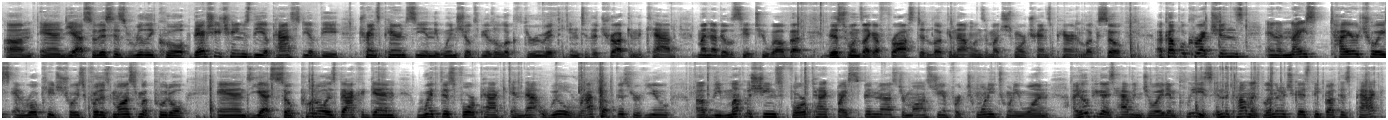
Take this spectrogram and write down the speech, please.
Um, and yeah, so this is really cool. They actually changed the opacity of the transparency in the windshield to be able to look through it into the truck and the cab. Might not be able to see it too well, but this one's like a frosted look and that one's a much more transparent look. So a couple corrections and a nice tire choice and roll cage choice for this Monster Mutt Poodle. And yes, so Poodle is back again with this four pack and that will wrap up this review of the Mutt Machines 4-pack by Spin Master Monster Jam for 2021. I hope you guys have enjoyed, and please, in the comments, let me know what you guys think about this pack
